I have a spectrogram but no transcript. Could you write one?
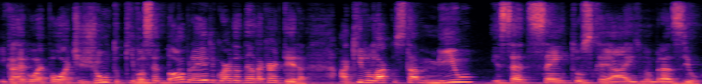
e carrega o Apple Watch junto, que você dobra ele e guarda dentro da carteira. Aquilo lá custa R$ 1.700 no Brasil.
